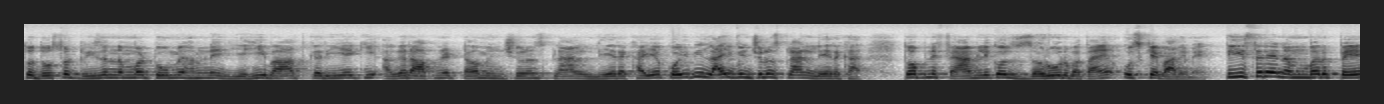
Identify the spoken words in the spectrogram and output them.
तो दोस्तों रीज़न नंबर टू में हमने यही बात करी है कि अगर आपने टर्म इंश्योरेंस प्लान ले रखा है या कोई भी लाइफ इंश्योरेंस प्लान ले रखा है तो अपनी फैमिली को ज़रूर बताएँ उसके बारे में। तीसरे नंबर पे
